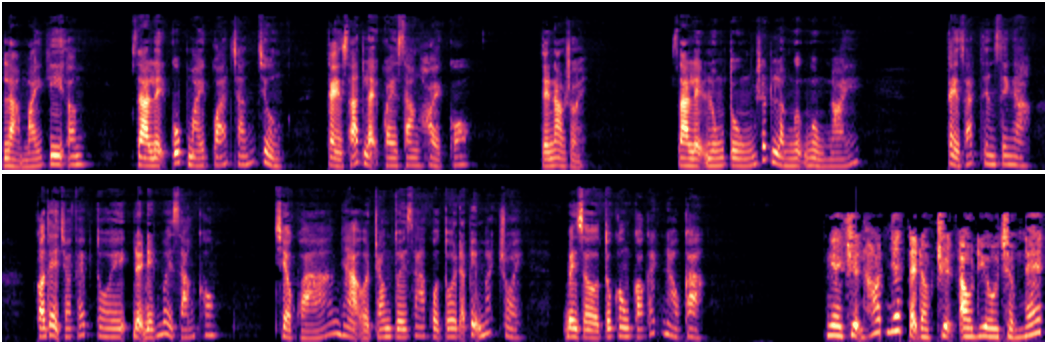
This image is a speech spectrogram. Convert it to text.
Là máy ghi âm. Gia lệ cúp máy quá chán trường. Cảnh sát lại quay sang hỏi cô. Thế nào rồi? Gia lệ lúng túng rất là ngượng ngùng nói. Cảnh sát thiên sinh à, có thể cho phép tôi đợi đến buổi sáng không? Chìa khóa nhà ở trong túi da của tôi đã bị mất rồi. Bây giờ tôi không có cách nào cả. Nghe chuyện hot nhất tại đọc truyện audio.net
